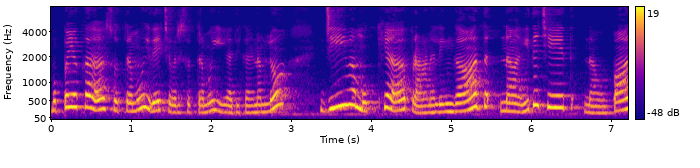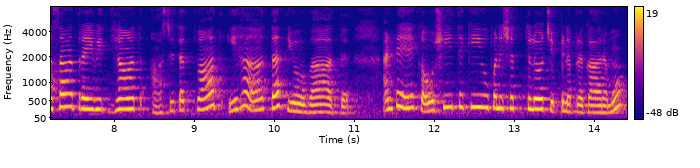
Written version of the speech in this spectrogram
ముప్పై ఒక్క సూత్రము ఇదే చివరి సూత్రము ఈ అధికరణంలో. జీవ ముఖ్య ప్రాణలింగాత్ నా ఇది చేత్ నా ఉపాసాత్రైవిధ్యాత్ ఆశ్రితత్వాత్ ఇహ తత్ యోగాత్. అంటే కౌశీతకి ఉపనిషత్తులో చెప్పిన ప్రకారము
